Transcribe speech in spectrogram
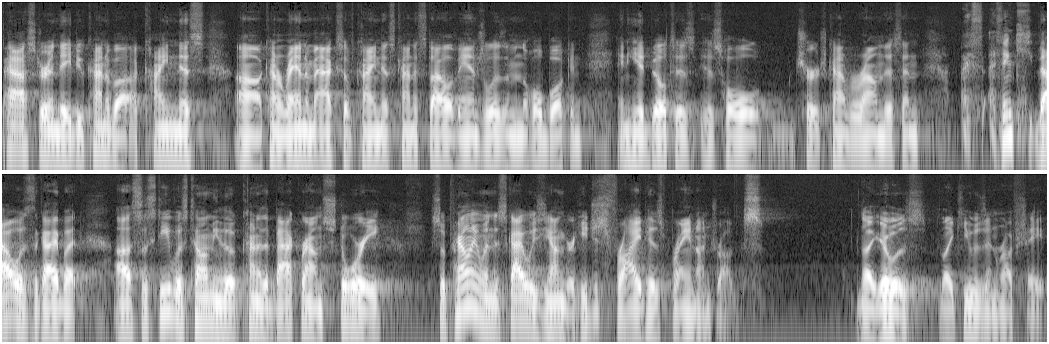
pastor and they do kind of a, a kindness, uh, kind of random acts of kindness kind of style evangelism in the whole book, and, and he had built his, his whole church kind of around this. And I, th- I think he, that was the guy, but uh, so Steve was telling me the kind of the background story. So apparently, when this guy was younger, he just fried his brain on drugs. Like it was, like he was in rough shape.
